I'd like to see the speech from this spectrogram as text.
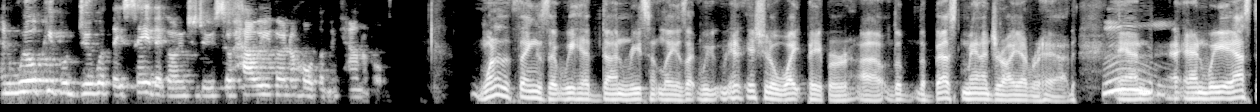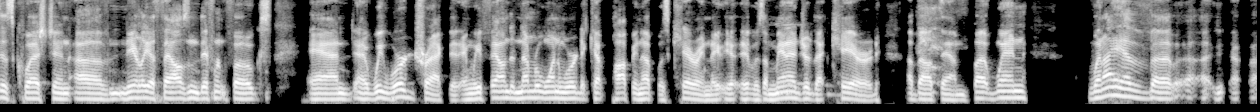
And will people do what they say they're going to do? So, how are you going to hold them accountable? One of the things that we had done recently is that we issued a white paper, uh, the the best manager I ever had, mm. and and we asked this question of nearly a thousand different folks, and, and we word tracked it, and we found the number one word that kept popping up was caring. It, it was a manager that mm. cared about them, but when when I have uh, uh, uh, uh,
